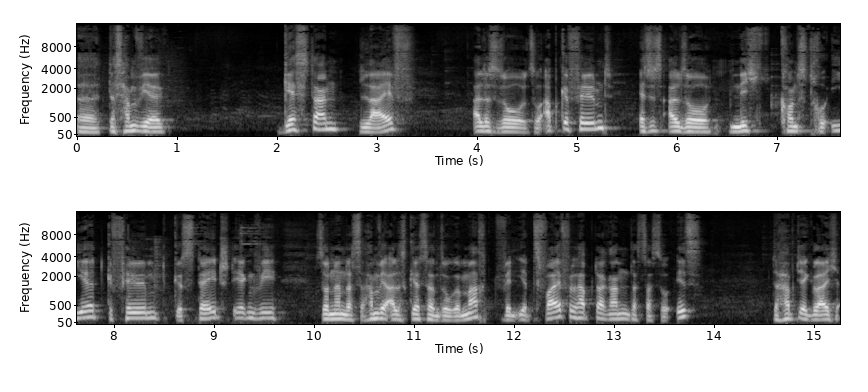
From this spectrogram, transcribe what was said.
äh, das haben wir gestern live alles so, so abgefilmt. Es ist also nicht konstruiert, gefilmt, gestaged irgendwie, sondern das haben wir alles gestern so gemacht. Wenn ihr Zweifel habt daran, dass das so ist, da habt ihr gleich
